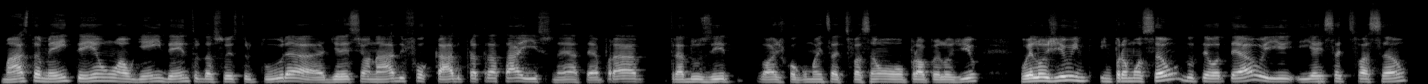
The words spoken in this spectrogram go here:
mas também tenham alguém dentro da sua estrutura direcionado e focado para tratar isso, né? Até para traduzir, lógico, alguma insatisfação ou o próprio elogio. O elogio em, em promoção do teu hotel e, e, a insatisfação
